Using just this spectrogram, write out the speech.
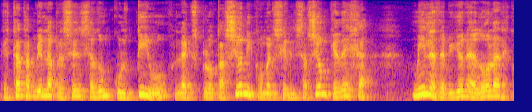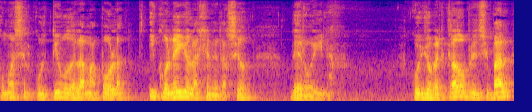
está también la presencia de un cultivo, la explotación y comercialización que deja miles de millones de dólares como es el cultivo de la amapola y con ello la generación de heroína, cuyo mercado principal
